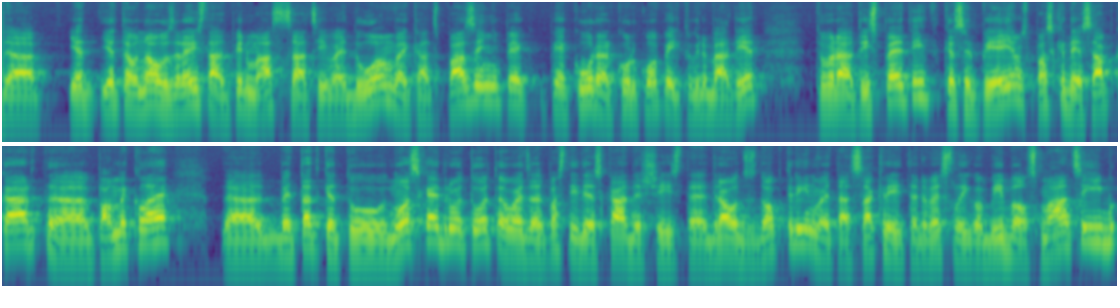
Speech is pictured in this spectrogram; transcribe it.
ja, ja tev nav uzreiz tāda pirmā asociācija vai doma, vai kāds paziņa, pie, pie kura ar kuru kopīgi tu gribētu iet, tu varētu izpētīt, kas ir pieejams, paskaties apkārt, pameklē. Bet tad, kad tu noskaidro to, tev vajadzētu paskatīties, kāda ir šīs draudzes doktrīna, vai tā sakrīt ar veselīgo Bībeles mācību,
